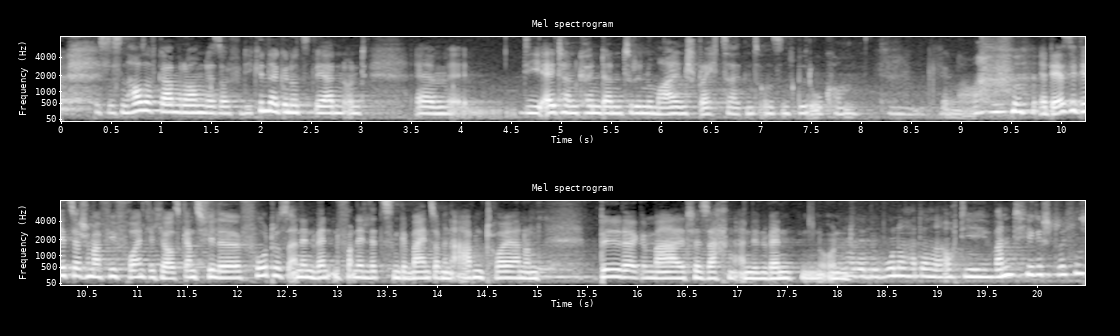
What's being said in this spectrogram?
Das ist ein Hausaufgabenraum, der soll für die Kinder genutzt werden und ähm, die Eltern können dann zu den normalen Sprechzeiten zu uns ins Büro kommen. Genau. Ja, der sieht jetzt ja schon mal viel freundlicher aus. Ganz viele Fotos an den Wänden von den letzten gemeinsamen Abenteuern und Bilder gemalte Sachen an den Wänden. Und ja, der Bewohner hat dann auch die Wand hier gestrichen.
